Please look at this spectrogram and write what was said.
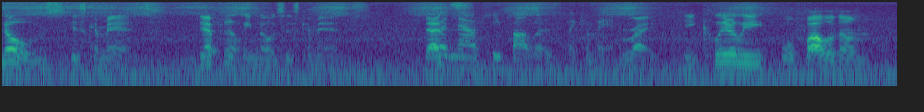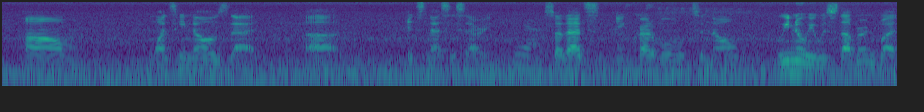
knows his commands. Definitely knows his commands. That's but now he follows the command. right. He clearly will follow them um, once he knows that uh, it's necessary. Yeah. So that's incredible to know. We knew he was stubborn, but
